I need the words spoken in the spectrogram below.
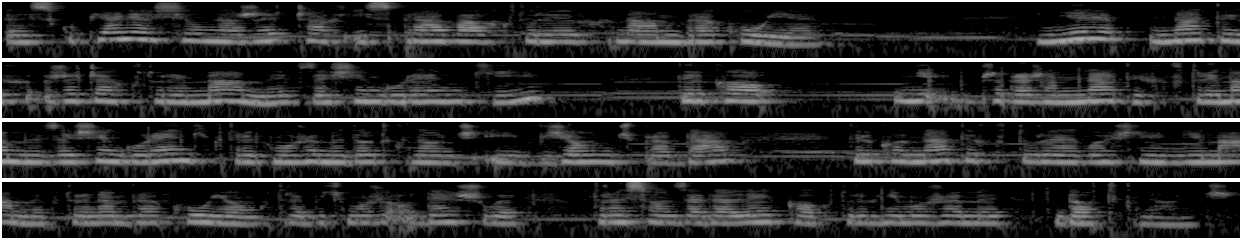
e, skupiania się na rzeczach i sprawach, których nam brakuje. Nie na tych rzeczach, które mamy w zasięgu ręki, tylko, nie, przepraszam, na tych, które mamy w zasięgu ręki, których możemy dotknąć i wziąć, prawda? Tylko na tych, które właśnie nie mamy, które nam brakują, które być może odeszły, które są za daleko, których nie możemy dotknąć.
